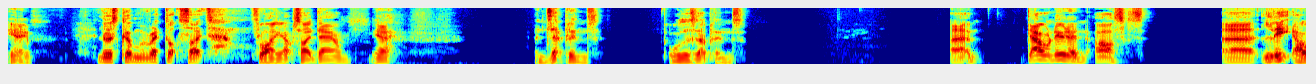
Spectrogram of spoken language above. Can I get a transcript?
you know, Lewis going with red dot sight. flying upside down. Yeah. And Zeppelins. All the Zeppelins. Um, Daryl Noonan asks, uh, Lee, oh,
